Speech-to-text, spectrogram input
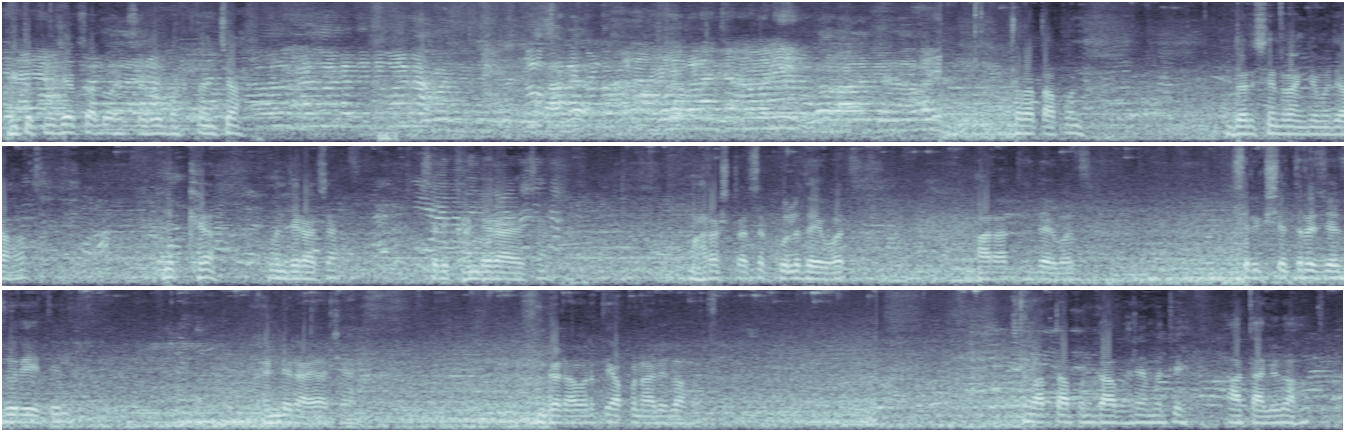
इथं पूजा चालू आहे सर्व भक्तांच्या. तर आता आपण दर्शन रांगेमध्ये आहोत. मुख्य मंदिराच्या श्री खंडेरायाच्या महाराष्ट्राचं कुलदैवत आराध्य दैवत श्री क्षेत्र जेजुरी येथील खंडेरायाच्या गडावरती आपण आलेलो आहोत. तर आता आपण गाभाऱ्यामध्ये आत आलेलो आहोत.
